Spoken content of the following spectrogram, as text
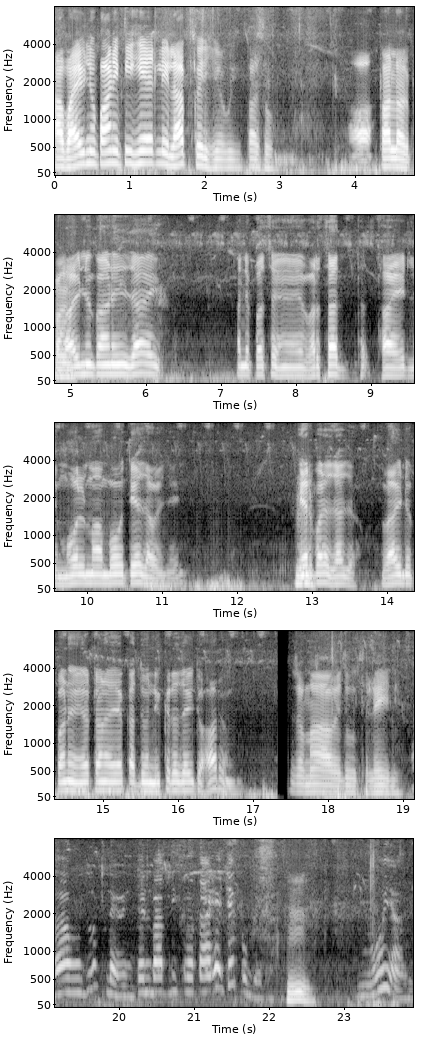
આ વાયુનું પાણી પીએ એટલે લાભ કરી છે પાછું. હા. પાર્લર પાણી. વાયુનું પાણી જાય અને પછી વરસાદ થાય એટલે મોલમાં બહુ તેજ આવે છે. ફેર પડે જાજો વાયુનું પાણી અટાણે એકાદું નીકળે જાય તો સારું જમા આવે દૂધ લઈને. હા હું દૂધ લેવી તેન બાપ દીકરો તાહે છે પૂગે. હમ. હોય આવે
